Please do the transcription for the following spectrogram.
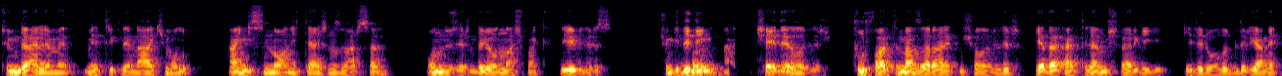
tüm değerleme metriklerine hakim olup hangisinin o an ihtiyacınız varsa onun üzerinde yoğunlaşmak diyebiliriz. Çünkü dediğin gibi şey de olabilir. Kur farkından zarar etmiş olabilir ya da ertelenmiş vergi geliri olabilir. Yani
